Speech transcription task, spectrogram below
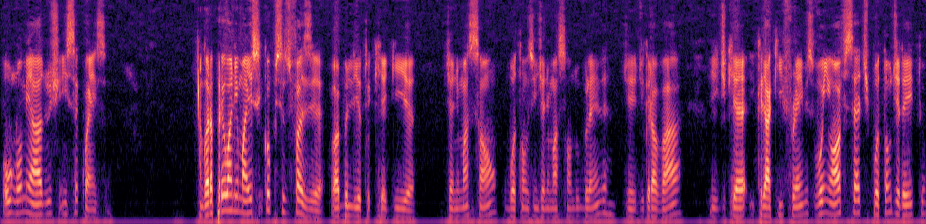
ou nomeados em sequência. Agora, para eu animar isso, o que eu preciso fazer? Eu habilito aqui a guia de animação, o botãozinho de animação do Blender, de, de gravar e de criar keyframes. Vou em Offset, botão direito,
